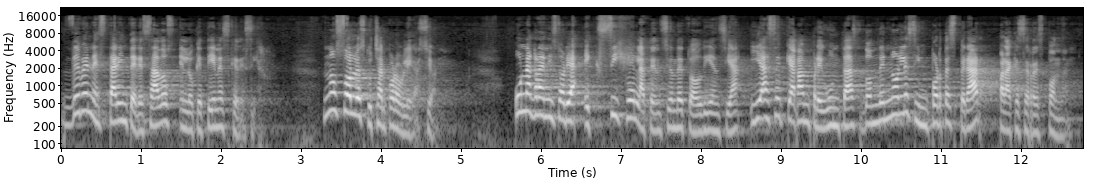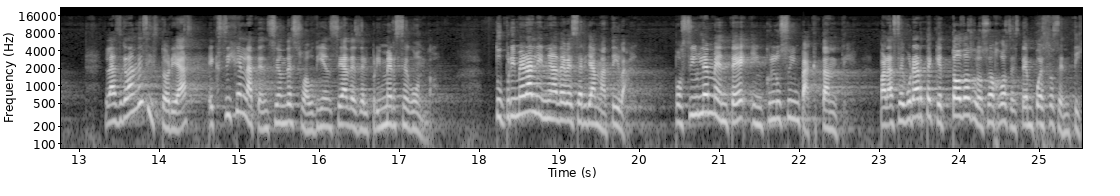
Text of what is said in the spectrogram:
Deben estar interesados en lo que tienes que decir. No solo escuchar por obligación. Una gran historia exige la atención de tu audiencia y hace que hagan preguntas donde no les importa esperar para que se respondan. Las grandes historias exigen la atención de su audiencia desde el primer segundo. Tu primera línea debe ser llamativa, posiblemente incluso impactante, para asegurarte que todos los ojos estén puestos en ti.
